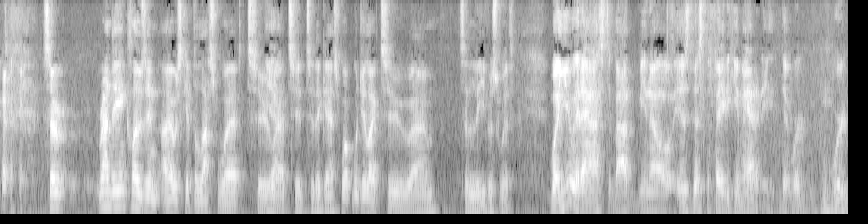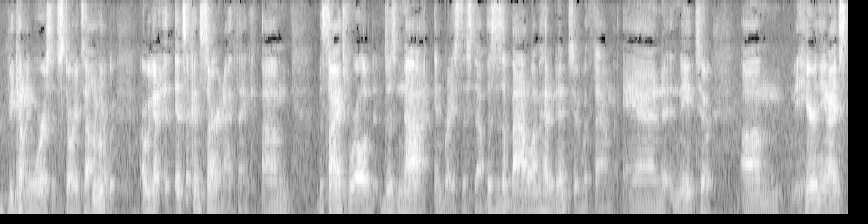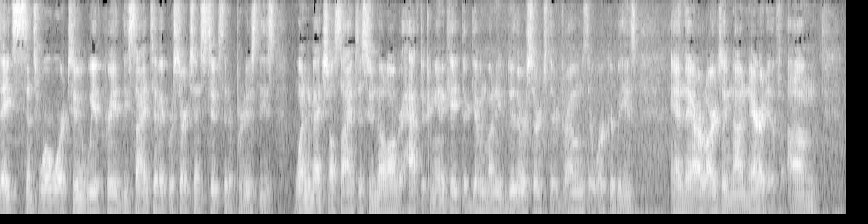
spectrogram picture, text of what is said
So Randy, in closing, I always give the last word to yeah. uh, to, to the guest. What would you like to um, to leave us with? Well, you had asked about, you know, is this the fate of humanity that we're we're becoming worse at storytelling? Mm-hmm. Are we, going? to... It's a concern, I think. Um, the science world does not embrace this stuff. This is a battle I'm headed into with them, and need to. Um, here in the United States, since World War II, we have created these scientific research institutes that have produced these one dimensional scientists who no longer have to communicate. They're given money to do the research, they're drones, they're worker bees, and they are largely non narrative. Um,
